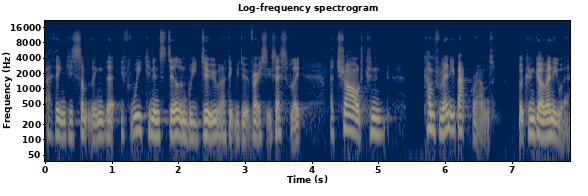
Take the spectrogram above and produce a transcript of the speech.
I think, is something that if we can instill, and we do, and I think we do it very successfully, a child can come from any background but can go anywhere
